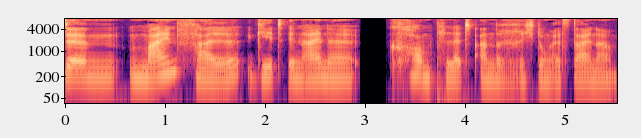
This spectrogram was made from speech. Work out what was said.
denn mein Fall geht in eine komplett andere Richtung als deiner.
